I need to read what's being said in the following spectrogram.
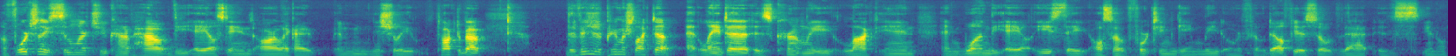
unfortunately, similar to kind of how the AL standings are, like I initially talked about, the divisions are pretty much locked up. Atlanta is currently locked in and won the AL East. They also have a 14 game lead over Philadelphia, so that is, you know,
